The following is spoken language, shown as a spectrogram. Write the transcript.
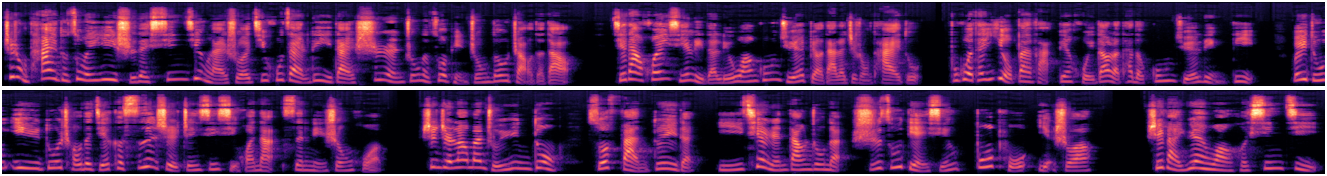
这种态度作为一时的心境来说，几乎在历代诗人中的作品中都找得到。《皆大欢喜》里的流亡公爵表达了这种态度，不过他一有办法便回到了他的公爵领地。唯独抑郁多愁的杰克斯是真心喜欢那森林生活，甚至浪漫主义运动所反对的。一切人当中的十足典型，波普也说：“谁把愿望和心计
